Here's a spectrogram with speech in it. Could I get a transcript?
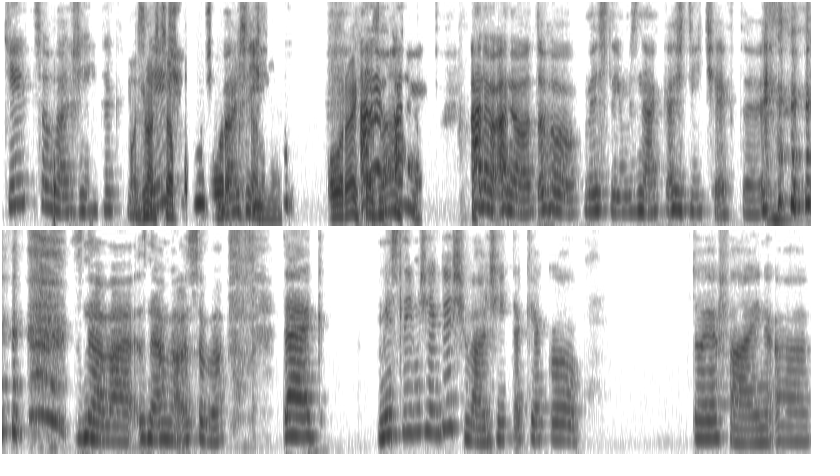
ti, co vaří, tak Možná když už vaří... Ano, ano, ano, ano, toho myslím, zná každý Čech, to je známá, známá osoba. Tak myslím, že když vaří, tak jako to je fajn. A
